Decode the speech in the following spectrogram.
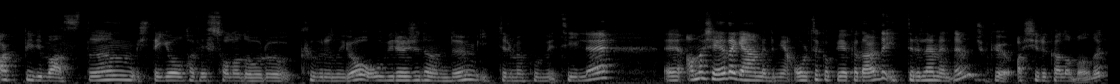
akbili bastım. İşte yol hafif sola doğru kıvrılıyor. O virajı döndüm ittirme kuvvetiyle. E, ama şeye de gelmedim yani orta kapıya kadar da ittirilemedim. Çünkü aşırı kalabalık.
